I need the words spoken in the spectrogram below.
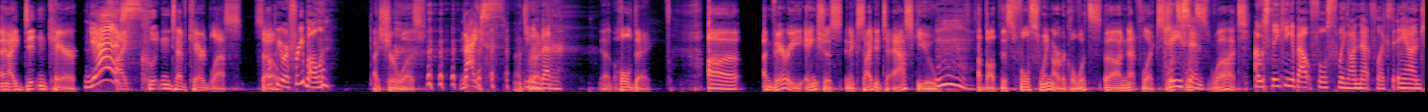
And I didn't care. Yes. I couldn't have cared less. So Hope you were free balling. I sure was. Nice. That's Even right. better. Yeah, the whole day. Uh, I'm very anxious and excited to ask you Mm. about this full swing article. What's uh, on Netflix? What's- Jason. what's- what? I was thinking about Full Swing on Netflix and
